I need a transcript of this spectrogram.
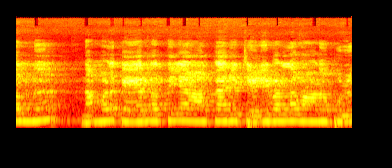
വന്ന് നമ്മൾ കേരളത്തിലെ ആൾക്കാർ ചെളിവെള്ളമാണ് പുഴു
